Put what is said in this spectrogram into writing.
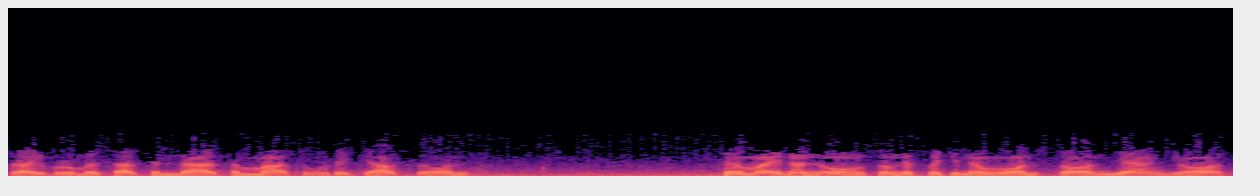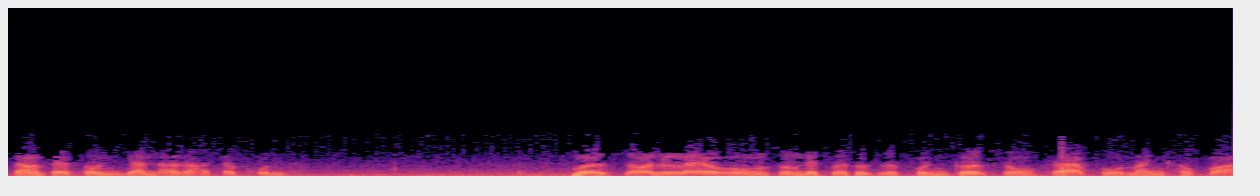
ไตรบรมศาสดาสัมมาสัมพุทธเจ้าสอนสมัยนั้นองค์สมเด็จพระจินวรสอนอย่างย่อตั้งแต่ต้นยันอรหัตผล เมื่อสอนแล้วองค์สมเด็จพระทศพลก็ส่งพระผู้นั้นเข้าป่า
